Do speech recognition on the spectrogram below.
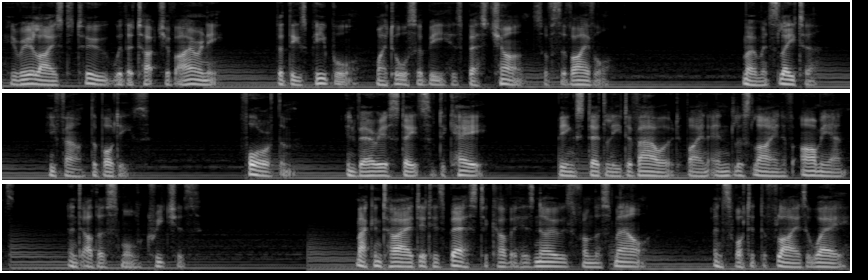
he realized too, with a touch of irony, that these people might also be his best chance of survival. Moments later, he found the bodies. Four of them, in various states of decay, being steadily devoured by an endless line of army ants and other small creatures. McIntyre did his best to cover his nose from the smell and swatted the flies away.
